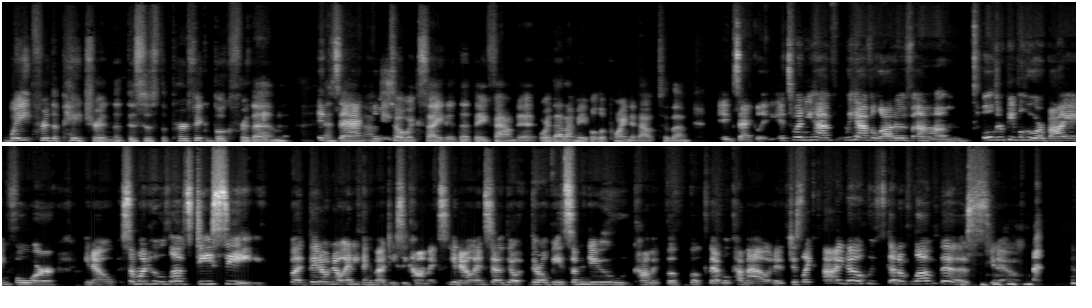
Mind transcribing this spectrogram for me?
wait for the patron that this is the perfect book for them Exactly. And I'm so excited that they found it or that I'm able to point it out to them. Exactly. It's when you have we have a lot of um, older people who are buying for, you know, someone who loves DC, but they don't know anything about DC comics, you know, and so there there will be some new comic book book that will come out, and it's just like I know who's gonna love this, you know.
